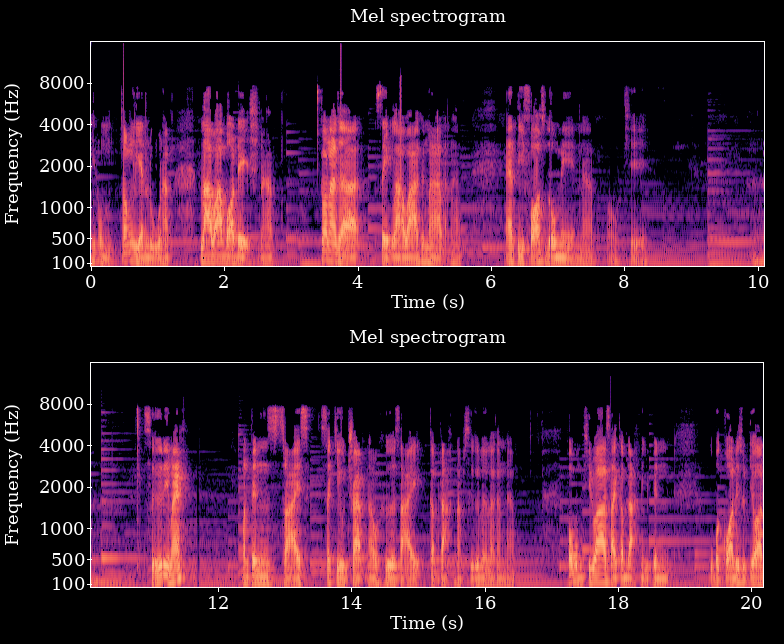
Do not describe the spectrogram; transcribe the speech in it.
ที่ผมต้องเรียนรู้นะครับลาวาบอดเดชนะครับ ก็น่าจะเสกลาวาขึ้นมาแล้วนะครับ anti force domain นะครับ โอเค ซื้อดีไหม มันเป็นสายสกิล trap นะก็คือสายกับดักนับซื้อเลยแล้วกันนะครับ เพราะผมคิดว่าสายกับดักนี้เป็นอุปกรณ์ที่สุดยอด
